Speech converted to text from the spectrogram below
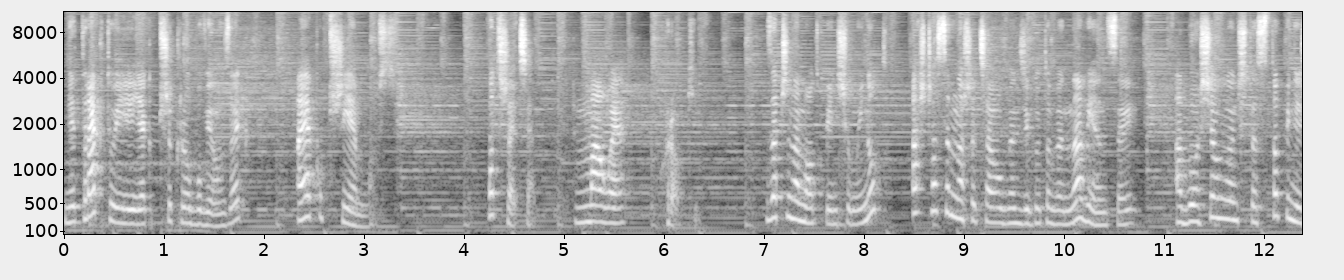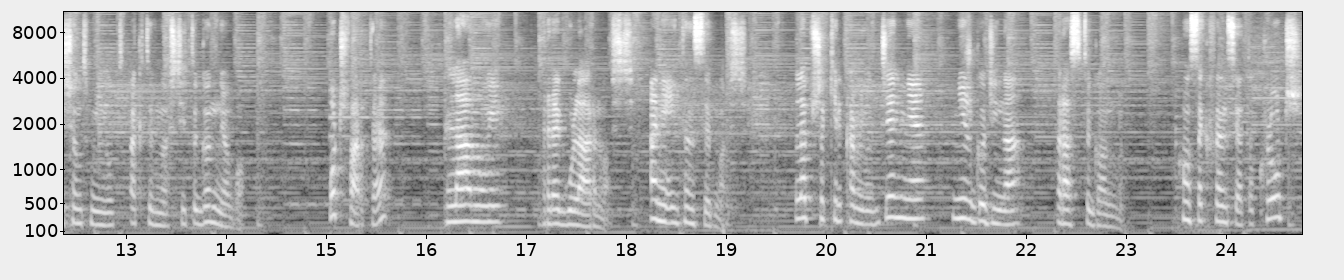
Nie traktuj jej jak przykry obowiązek, a jako przyjemność. Po trzecie, małe kroki. Zaczynamy od 5 minut, a z czasem nasze ciało będzie gotowe na więcej, aby osiągnąć te 150 minut aktywności tygodniowo. Po czwarte, planuj regularność, a nie intensywność. Lepsze kilka minut dziennie niż godzina raz w tygodniu. Konsekwencja to klucz.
